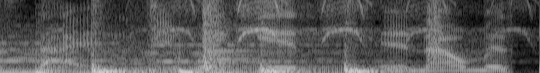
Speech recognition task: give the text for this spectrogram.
You wicked, and I'll miss.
